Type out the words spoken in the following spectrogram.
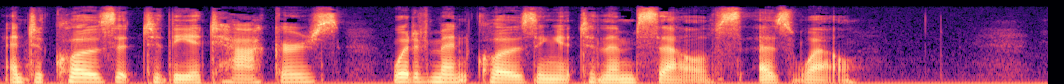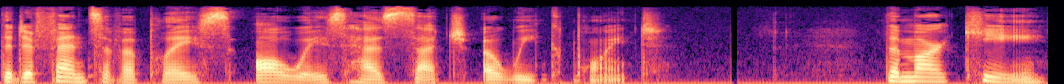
and to close it to the attackers would have meant closing it to themselves as well. The defense of a place always has such a weak point. The Marquis,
